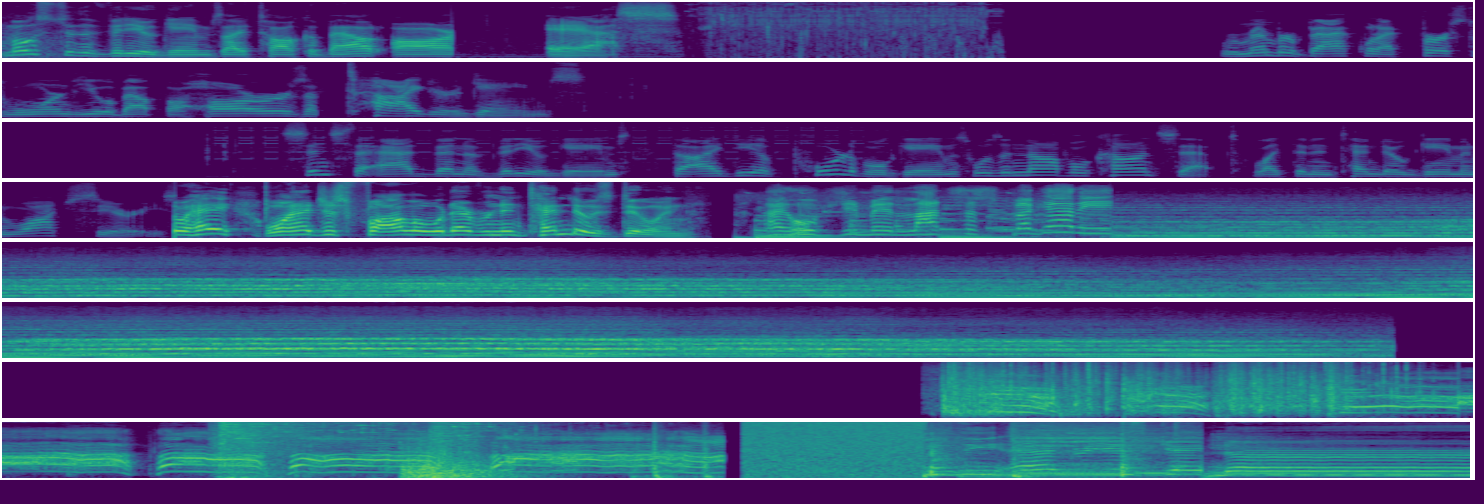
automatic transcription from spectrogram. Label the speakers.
Speaker 1: Most of the video games I talk about are ass. Remember back when I first warned you about the horrors of Tiger games? Since the advent of video games, the idea of portable games was a novel concept, like the Nintendo Game & Watch series. So hey, why not just follow whatever Nintendo's doing?
Speaker 2: I hope she made lots of spaghetti.
Speaker 3: The angriest gay nerd.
